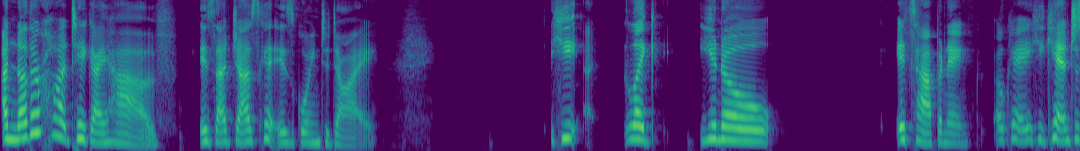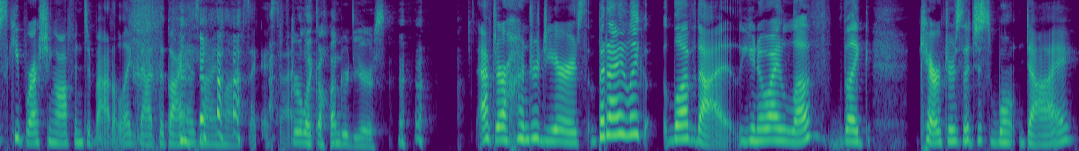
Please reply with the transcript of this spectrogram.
Another hot take I have is that Jazka is going to die. He like you know it's happening. Okay, he can't just keep rushing off into battle like that. The guy has nine lives, like I said After like a hundred years. after a hundred years. But I like love that. You know, I love like characters that just won't die.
